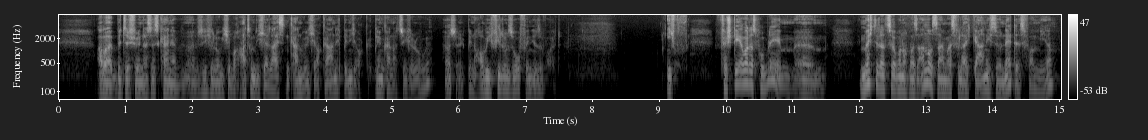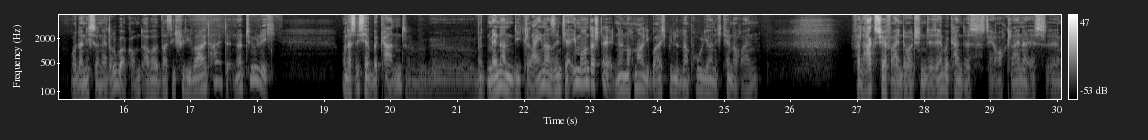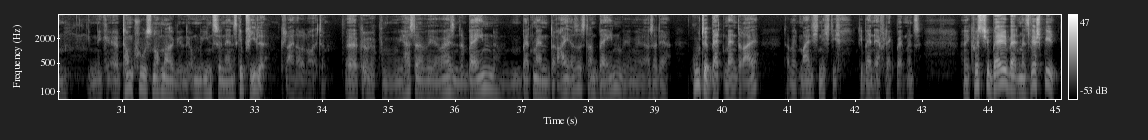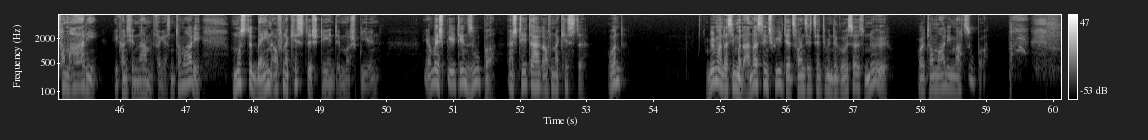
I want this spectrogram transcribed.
Aber bitteschön, das ist keine äh, psychologische Beratung, die ich hier leisten kann, will ich auch gar nicht. Bin ich auch bin keiner Psychologe. Ich bin Hobbyphilosoph, wenn ihr so wollt. Ich verstehe aber das Problem. Ähm, ich möchte dazu aber noch was anderes sagen, was vielleicht gar nicht so nett ist von mir oder nicht so nett rüberkommt, aber was ich für die Wahrheit halte. Natürlich und das ist ja bekannt, äh, wird Männern, die kleiner sind, ja immer unterstellt. Ne? Nochmal die Beispiele Napoleon, ich kenne auch einen Verlagschef, einen Deutschen, der sehr bekannt ist, der auch kleiner ist. Ähm, äh, Tom Cruise nochmal, um ihn zu nennen. Es gibt viele kleinere Leute. Äh, wie heißt er? Wie heißt er? Bane, Batman 3 ist es dann, Bane, also der gute Batman 3. Damit meine ich nicht die, die Ben Affleck Batmans. Die Christian Bell Batmans. Wer spielt? Tom Hardy wie kann ich den Namen vergessen? Tom Hardy, musste Bane auf einer Kiste stehend immer spielen. Ja, aber er spielt den super. Dann steht er halt auf einer Kiste. Und? Will man, dass jemand anders den spielt, der 20 cm größer ist? Nö, weil Tom Hardy macht super.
